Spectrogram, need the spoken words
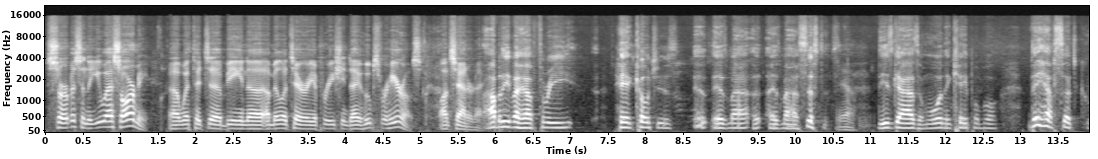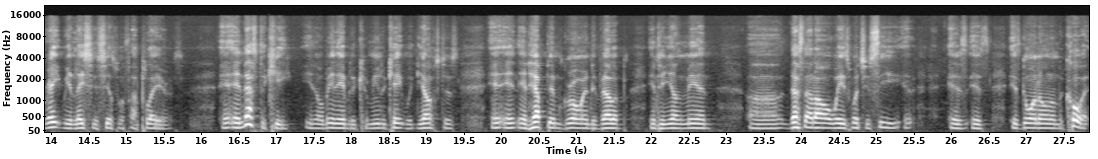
service in the U.S. Army. Uh, with it uh, being a, a, military appreciation day, Hoops for Heroes on Saturday. I believe I have three head coaches as, as my as my assistants. Yeah. These guys are more than capable. They have such great relationships with our players, and, and that's the key. You know, being able to communicate with youngsters and, and, and help them grow and develop into young men. Uh, that's not always what you see is, is, is going on on the court.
